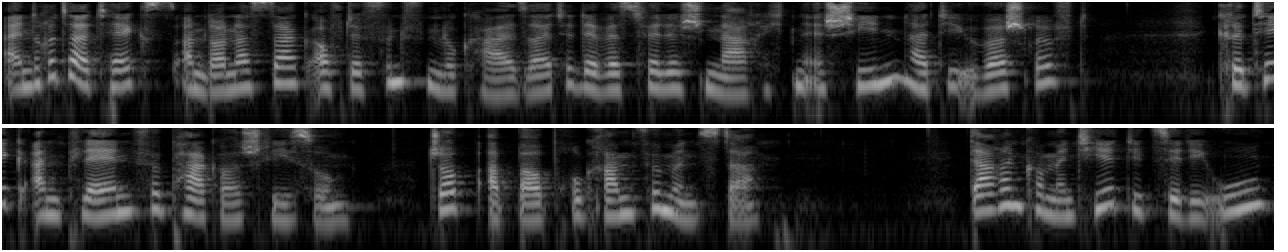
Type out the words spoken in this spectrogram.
Ein dritter Text, am Donnerstag auf der fünften Lokalseite der Westfälischen Nachrichten erschienen, hat die Überschrift Kritik an Plänen für Parkausschließung. Jobabbauprogramm für Münster. Darin kommentiert die CDU,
